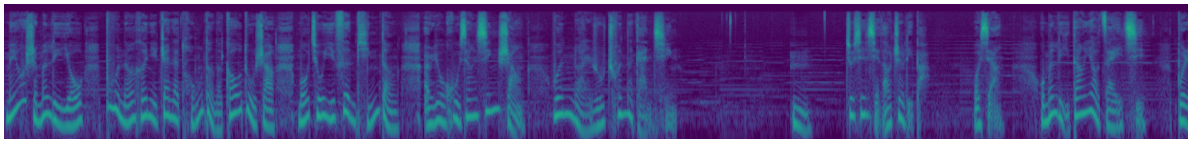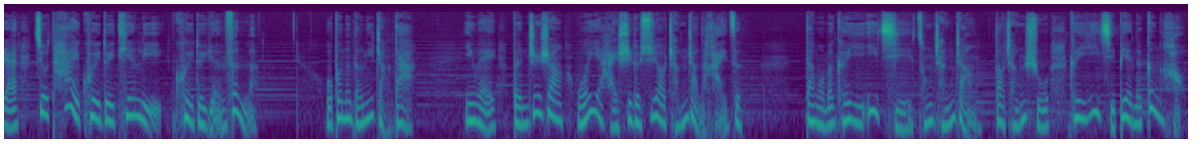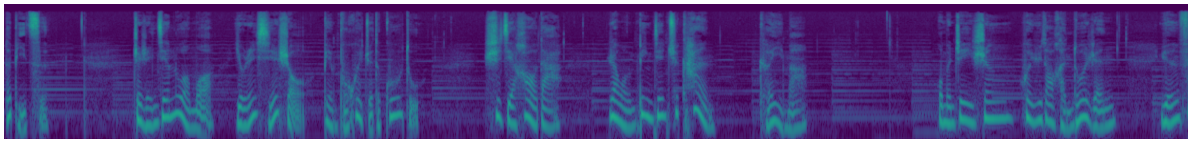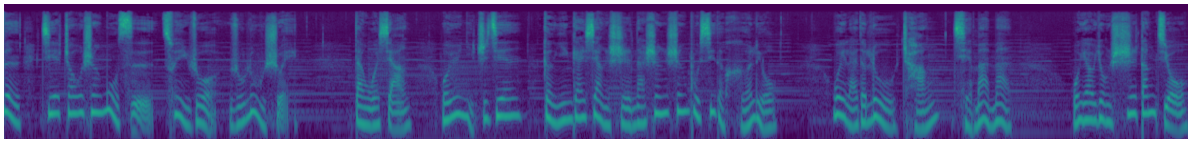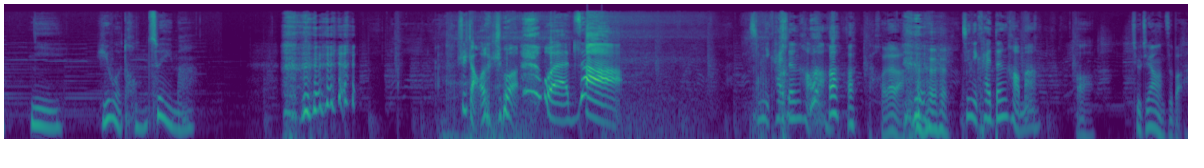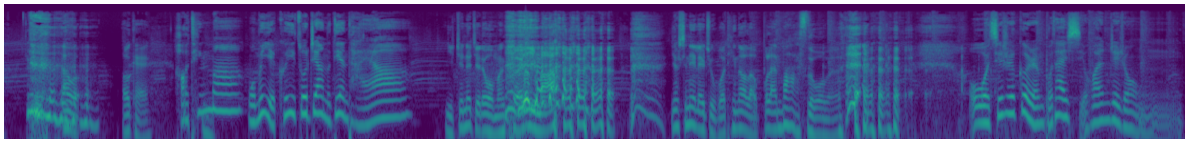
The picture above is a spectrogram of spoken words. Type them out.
没有什么理由不能和你站在同等的高度上，谋求一份平等而又互相欣赏、温暖如春的感情。嗯，就先写到这里吧。我想，我们理当要在一起。不然就太愧对天理，愧对缘分了。我不能等你长大，因为本质上我也还是个需要成长的孩子。但我们可以一起从成长到成熟，可以一起变得更好的彼此。这人间落寞，有人携手便不会觉得孤独。世界浩大，让我们并肩去看，可以吗？我们这一生会遇到很多人。缘分皆朝生暮死，脆弱如露水。但我想，我与你之间更应该像是那生生不息的河流。未来的路长且漫漫，我要用诗当酒，你与我同醉吗？睡着了是吧？我操！请你开灯好吗？回来了，请你开灯好吗？哦。就这样子吧，那 我 OK，好听吗？我们也可以做这样的电台啊！你真的觉得我们可以吗？要是那类主播听到了，不来骂死我们？我其实个人不太喜欢这种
